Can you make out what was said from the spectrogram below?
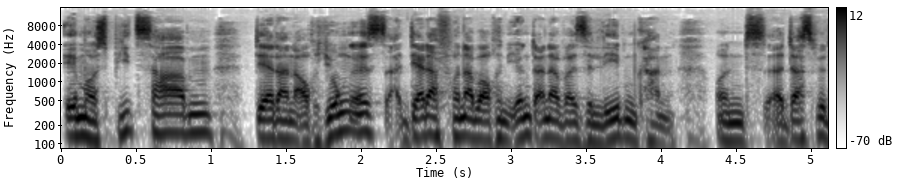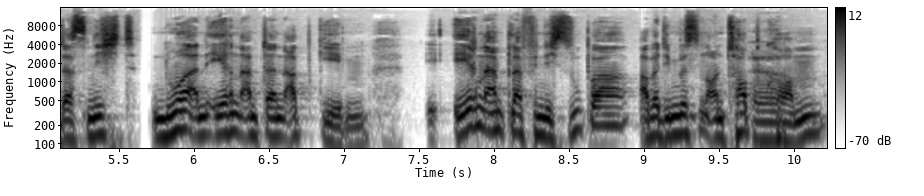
im Hospiz haben, der dann auch jung ist, der davon aber auch in irgendeiner Weise leben kann. Und äh, dass wir das nicht nur an Ehrenamtlern abgeben. Ehrenamtler finde ich super, aber die müssen on top ja. kommen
